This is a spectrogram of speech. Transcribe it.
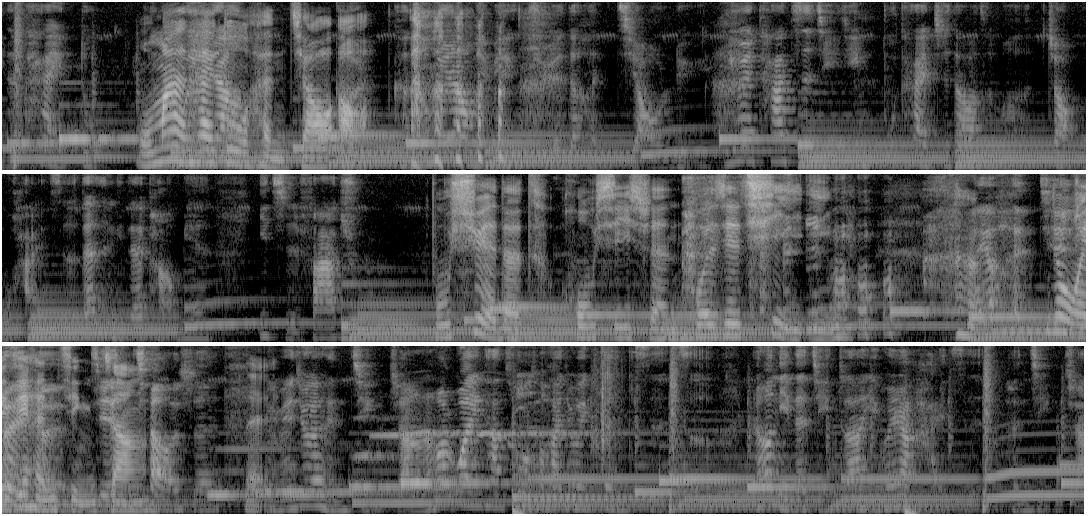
你的态度。我妈的态度很骄傲，可能会让妹妹觉得很焦虑，因为她自己已经不太知道怎么照顾孩子了。但是你在旁边一直发出不屑的呼吸声或者一些气 音，没有很，就我已经很紧张，对，妹妹就会很紧张。然后万一她做错，她就会更自责。然后你的紧张也会让孩子很紧张，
